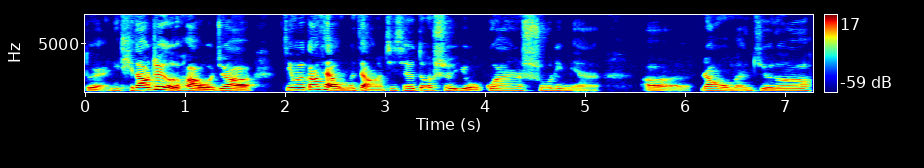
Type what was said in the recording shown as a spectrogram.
对你提到这个的话，我就要，因为刚才我们讲的这些都是有关书里面，呃，让我们觉得，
